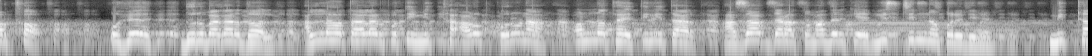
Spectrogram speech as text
অর্থ, ওহে দুর্বাগার দল, আল্লাহ তাআলার প্রতি মিথ্যা আরোপ করো না, অন্যথায় তিনি তার আজাব দ্বারা তোমাদেরকে নিশ্চিন্ন করে দিবেন। মিথ্যা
